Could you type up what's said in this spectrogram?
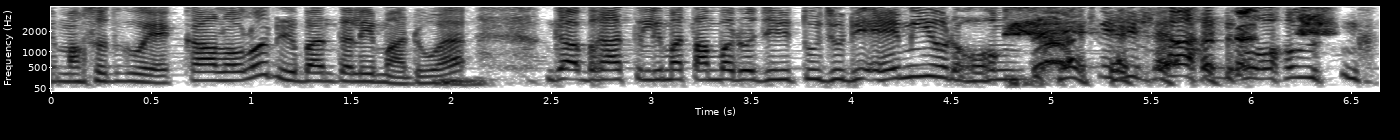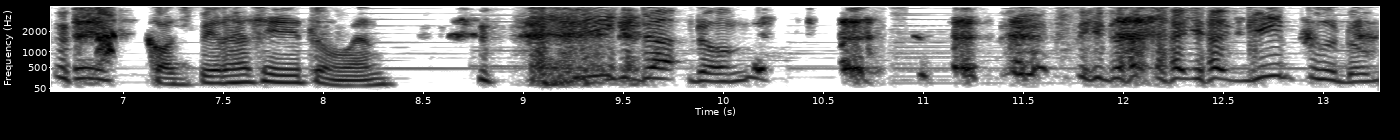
maksud gue kalau lu dibantai 52 nggak berarti 5 tambah 2 jadi 7 di MU dong tidak dong Konspirasi itu, man. tidak dong tidak kayak gitu dong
